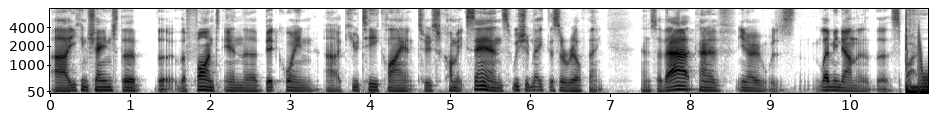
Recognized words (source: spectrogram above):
uh, you can change the, the, the font in the Bitcoin uh, Qt client to Comic Sans, we should make this a real thing. And so that kind of, you know, was led me down the, the spiral.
